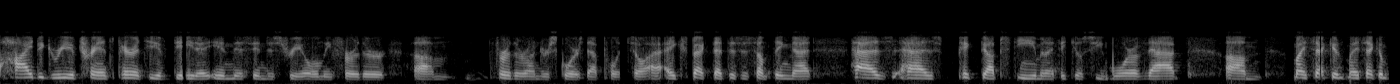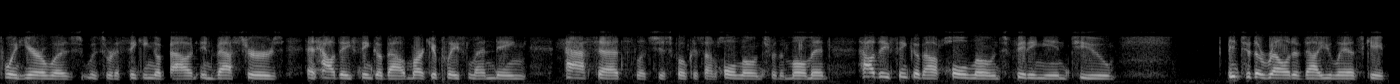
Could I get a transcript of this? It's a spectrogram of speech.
high degree of transparency of data in this industry only further um, further underscores that point. So I, I expect that this is something that has has picked up steam, and I think you'll see more of that. Um, my second my second point here was was sort of thinking about investors and how they think about marketplace lending assets. Let's just focus on whole loans for the moment. How they think about whole loans fitting into into the relative value landscape.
